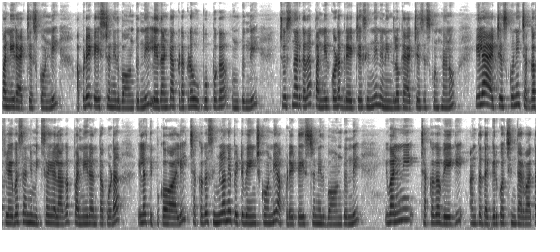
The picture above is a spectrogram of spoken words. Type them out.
పన్నీర్ యాడ్ చేసుకోండి. అప్పుడే టేస్ట్ అనేది బాగుంటుంది. లేదంటే అక్కడక్కడ ఉప్పు ఉప్పుగా ఉంటుంది. చూస్తున్నారు కదా పన్నీర్ కూడా గ్రేట్ చేసింది. నేను ఇందులోకి యాడ్ చేసేసుకుంటున్నాను. ఇలా యాడ్ చేసుకుని చక్కగా ఫ్లేవర్స్ అన్ని మిక్స్ అయ్యేలాగా పన్నీర్ అంతా కూడా ఇలా తిప్పుకోవాలి. చక్కగా సిమ్లోనే పెట్టి వేయించుకోండి. అప్పుడే టేస్ట్ అనేది బాగుంటుంది. ఇవన్నీ చక్కగా వేగి అంత దగ్గరకు వచ్చిన తర్వాత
